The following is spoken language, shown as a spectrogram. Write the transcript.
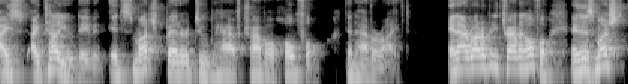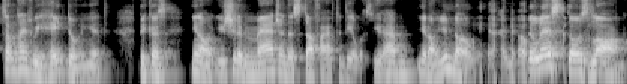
I, I tell you, David, it's much better to have travel hopeful than have arrived. And I'd rather be traveling hopeful. And as much sometimes we hate doing it because you know you should imagine the stuff I have to deal with. You have, you know, you know, yeah, I know the list goes long,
